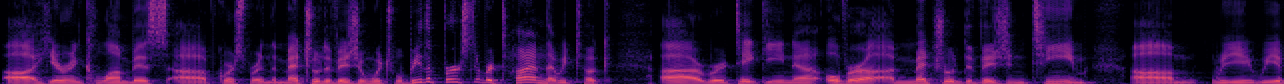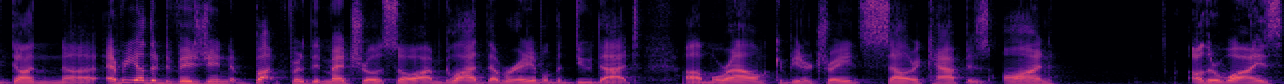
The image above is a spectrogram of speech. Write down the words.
uh, here in Columbus. Uh, of course, we're in the Metro Division, which will be the first ever time that we took, uh, we're taking uh, over a, a, Metro Division team. Um, we, we have done every other division but for the Metro, so I'm glad that we're we're able to do that. Uh, morale, computer trades, salary cap is on. Otherwise,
